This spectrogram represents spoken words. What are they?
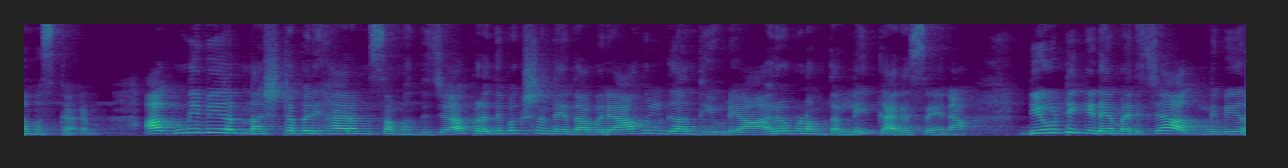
നമസ്കാരം. അഗ്നിവീർ നഷ്ടപരിഹാരം സംബന്ധിച്ച പ്രതിപക്ഷ നേതാവ് രാഹുൽ ഗാന്ധിയുടെ ആരോപണം തള്ളി കരസേന. ഡ്യൂട്ടിക്കിടെ മരിച്ച അഗ്നിവീർ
